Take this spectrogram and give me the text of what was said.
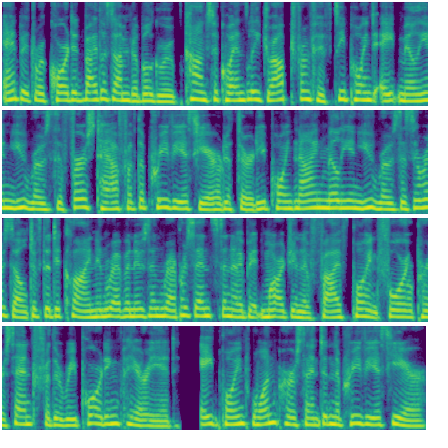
EBIT recorded by the Zumtobel Group consequently dropped from 50.8 million euros the first half of the previous year to 30.9 million euros as a result of the decline in revenues and represents an EBIT margin of 5.4% for the reporting period, 8.1% in the previous year.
